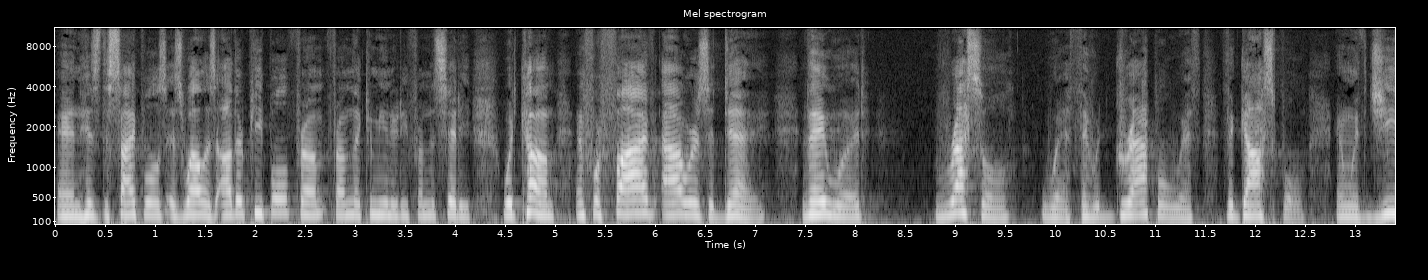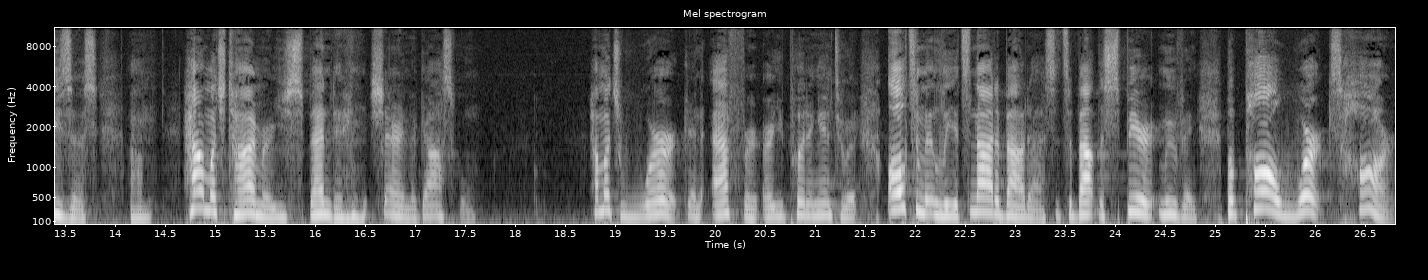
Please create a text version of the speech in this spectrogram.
and his disciples, as well as other people from, from the community, from the city, would come, and for five hours a day, they would wrestle with, they would grapple with the gospel and with Jesus. Um, how much time are you spending sharing the gospel? How much work and effort are you putting into it? Ultimately, it's not about us, it's about the Spirit moving. But Paul works hard.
